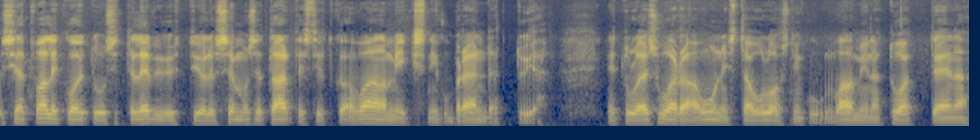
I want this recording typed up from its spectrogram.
sieltä valikoituu sitten levyyhtiöille semmoiset artistit, jotka on valmiiksi niin kuin brändättyjä – ne tulee suoraan uunista ulos niin kuin valmiina tuotteena.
